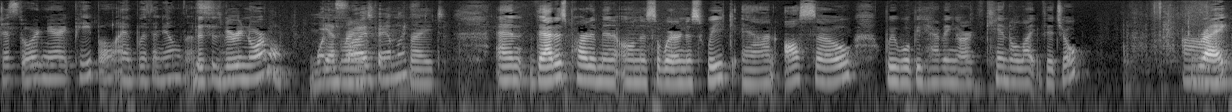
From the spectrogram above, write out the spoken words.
just ordinary people and with an illness. This is very normal. One Yes. in Right. families. Right. And that is part of Mental Illness Awareness Week. And also, we will be having our candlelight vigil. Um, Right.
